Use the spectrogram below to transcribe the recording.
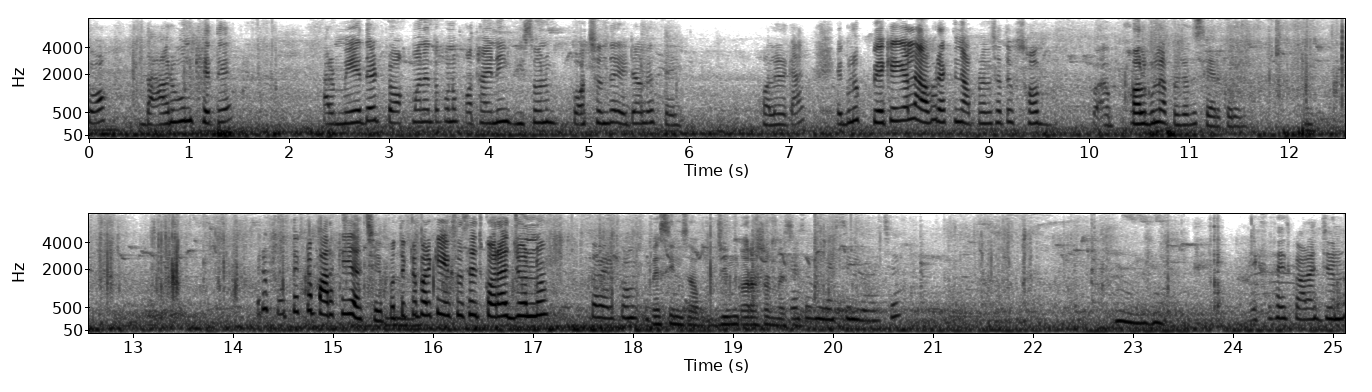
টক দারুণ খেতে। আর মেয়েদের টক মানে তো কোনো কথাই নেই ভীষণ পছন্দের এটা হলো সেই ফলের গাছ। এগুলো পেকে গেলে আবার একদিন আপনাদের সাথে সব ফলগুলো আপনাদের সাথে শেয়ার করব। এটা প্রত্যেকটা পার্কেই আছে প্রত্যেকটা পার্কে এক্সারসাইজ করার জন্য তো এরকম মেশিন সব জিম করার সব মেশিন মেশিন রয়েছে। এক্সারসাইজ করার জন্য।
